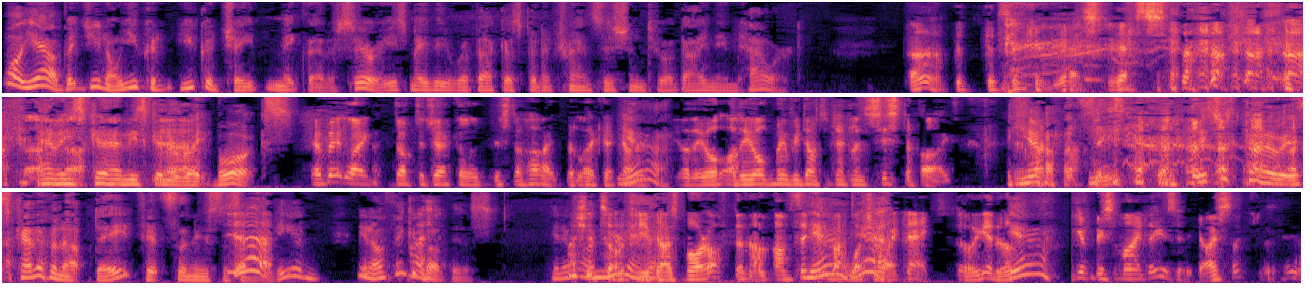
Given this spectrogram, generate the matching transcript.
Well, yeah, but you know, you could you could make that a series. Maybe Rebecca's going to transition to a guy named Howard, Ah, good, good thinking. Yes, yes. and he's gonna, and he's going to Yeah. write books. a bit like Dr. Jekyll and Mr. Hyde, but like a kind Yeah. of, you know, the old, or the old movie Dr. Jekyll and Sister Hyde. Yeah, it's, it's just kind of it's kind of an update. Fits the new society, and you know, think I- about this. You know, I should I'm talk to you guys more often. I'm, I'm thinking Yeah, about what yeah. to write next. So, you know, Yeah. give me some ideas here, guys. Thank you. Yeah.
